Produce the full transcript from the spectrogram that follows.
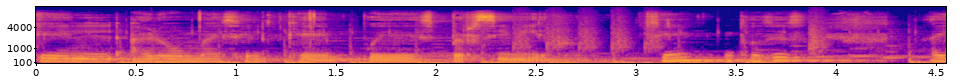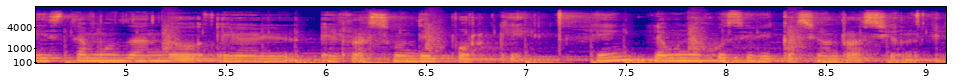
el aroma es el que puedes percibir, ¿sí? Entonces, Ahí estamos dando el, razón del por qué, ¿eh? una justificación racional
